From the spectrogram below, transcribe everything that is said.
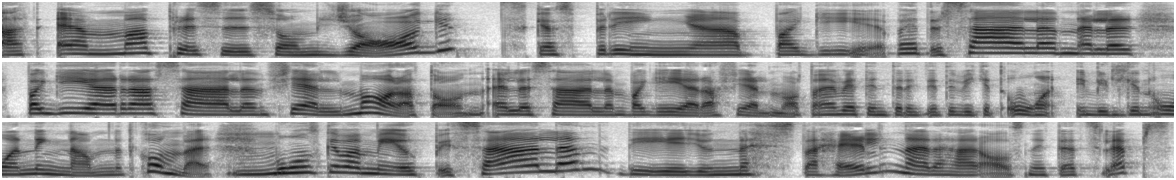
att Emma, precis som jag, ska springa Bagge, vad heter det, Sälen eller Bagera Sälen fjällmaraton eller Sälen Bagera fjällmaraton. Jag vet inte riktigt i, vilket or- i vilken ordning namnet kommer. Men hon ska vara med upp i Sälen. Det är ju nästa helg när det här avsnittet släpps.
